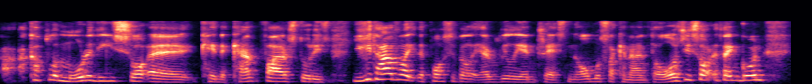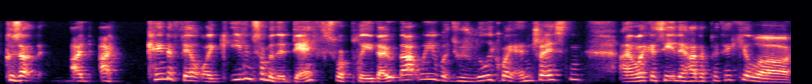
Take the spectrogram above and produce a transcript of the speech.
a couple of more of these sort of kind of campfire stories, you could have like the possibility of really interesting, almost like an anthology sort of thing going. Because I, I, I kind of felt like even some of the deaths were played out that way, which was really quite interesting. And like I say, they had a particular.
